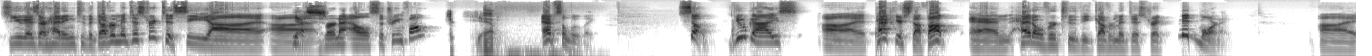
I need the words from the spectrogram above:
So you guys are heading to the government district to see uh, uh, Yes. Verna L. Citrine Fall? Yep. Absolutely. So you guys uh, pack your stuff up and head over to the government district mid morning. Uh,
